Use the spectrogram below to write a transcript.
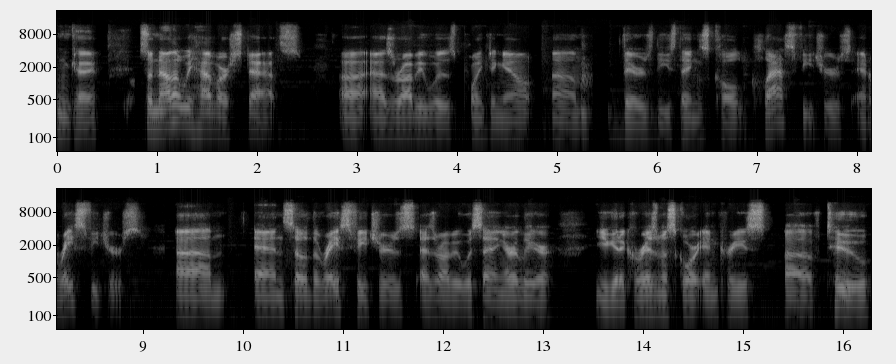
Okay. So now that we have our stats, uh, as Robbie was pointing out, um, there's these things called class features and race features. Um, and so the race features, as Robbie was saying earlier, you get a charisma score increase of two.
